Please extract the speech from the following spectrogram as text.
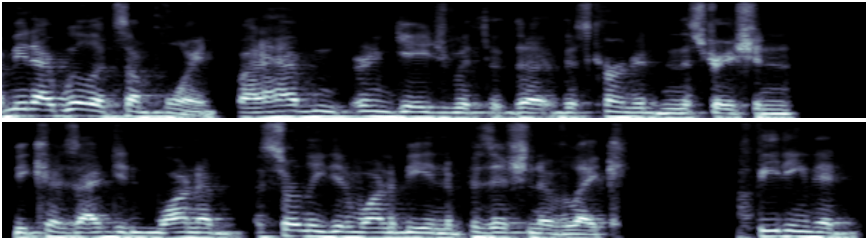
I mean, I will at some point, but I haven't engaged with the, this current administration because I didn't want to, certainly didn't want to be in a position of like feeding the,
